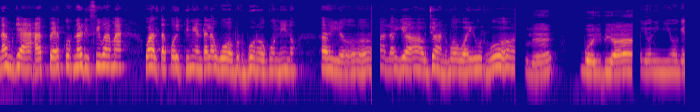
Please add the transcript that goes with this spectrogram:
ನಮ್ಗೆ ಹಾಕ್ಬೇಕು? ನಡಿಸಿವಮ್ಮ ಹೊಲ್ತಕ್ ಹೋಯ್ತೀನಿ ಅಂದಲ್ಲ ಹೋಗ್ಬಿಟ್ಟು ಬರೋಗು ನೀನು. ಅಯ್ಯೋ, ಅಲ್ಲ, ಯಾವ ಜಾನುಭವ ಇವರು? ಬೈದಿಯಾ? ಅಯ್ಯೋ ನೀನು ಹೋಗಿ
